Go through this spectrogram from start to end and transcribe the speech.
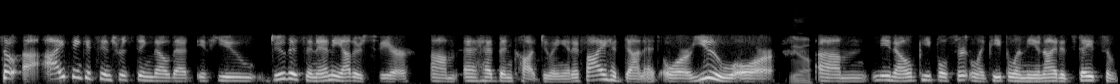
So uh, I think it's interesting, though, that if you do this in any other sphere, um, had been caught doing it, if I had done it, or you, or Yeah. um, you know, people certainly people in the United States have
